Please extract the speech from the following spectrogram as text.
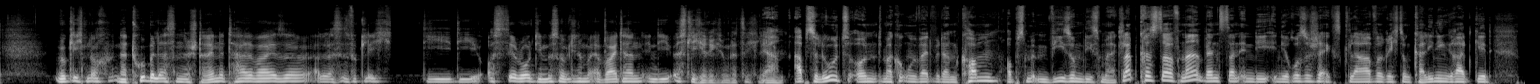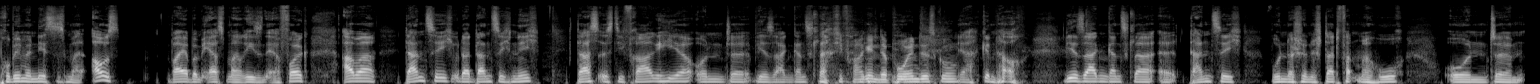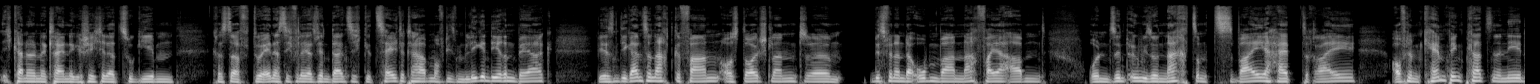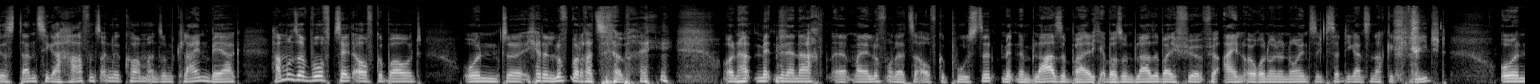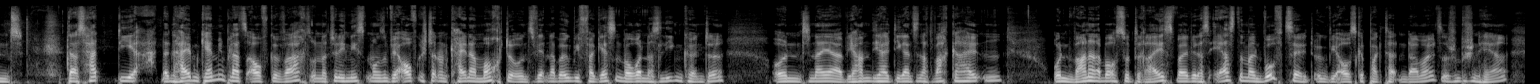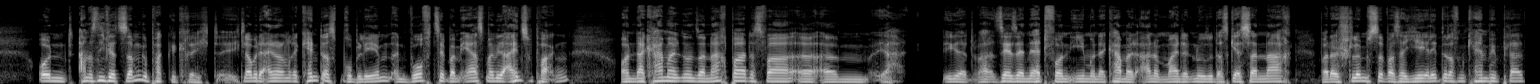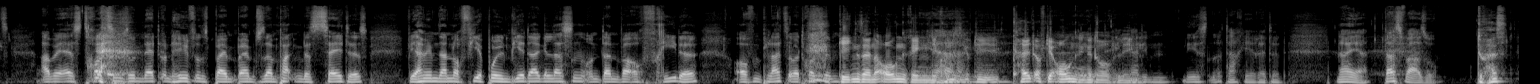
wirklich noch naturbelassene Strände teilweise. Also das ist wirklich die, die Ostsee Road, die müssen wir wirklich nochmal erweitern in die östliche Richtung tatsächlich. Ja, absolut. Und mal gucken, wie weit wir dann kommen. Ob es mit dem Visum diesmal klappt, Christoph. Ne? Wenn es dann in die, in die russische Exklave Richtung Kaliningrad geht, probieren wir nächstes Mal aus. War ja beim ersten Mal ein Riesenerfolg. Aber Danzig oder Danzig nicht, das ist die Frage hier. Und äh, wir sagen ganz klar. Die Frage in der Polendisco. Ja, genau. Wir sagen ganz klar, äh, Danzig, wunderschöne Stadt, fahrt mal hoch. Und ähm, ich kann nur eine kleine Geschichte dazu geben. Christoph, du erinnerst dich vielleicht, als wir in Danzig gezeltet haben auf diesem legendären Berg. Wir sind die ganze Nacht gefahren aus Deutschland. ähm, bis wir dann da oben waren nach Feierabend und sind irgendwie so nachts um zwei, halb drei auf einem Campingplatz in der Nähe des Danziger Hafens angekommen, an so einem kleinen Berg, haben unser Wurfzelt aufgebaut und äh, ich hatte eine Luftmatratze dabei und habe mitten in der Nacht äh, meine Luftmatratze aufgepustet mit einem Blasebalg, aber so ein Blasebalg für, für 1,99 Euro. Das hat die ganze Nacht gequietscht. Und das hat die, den halben Campingplatz aufgewacht und natürlich nächsten Morgen sind wir aufgestanden und keiner mochte uns. Wir hatten aber irgendwie vergessen, woran das liegen könnte. Und naja, wir haben die halt die ganze Nacht wach gehalten und waren dann aber auch so dreist, weil wir das erste Mal ein Wurfzelt irgendwie ausgepackt hatten damals, das ist schon ein bisschen her und haben es nicht wieder zusammengepackt gekriegt. Ich glaube, der eine oder andere kennt das Problem, ein Wurfzelt beim ersten Mal wieder einzupacken. Und da kam halt unser Nachbar, das war, äh, ähm, ja, wie gesagt, war sehr, sehr nett von ihm und er kam halt an und meinte nur so, dass gestern Nacht war das Schlimmste, was er je erlebt hat auf dem Campingplatz, aber er ist trotzdem so nett und hilft uns beim, beim Zusammenpacken des Zeltes. Wir haben ihm dann noch vier Pullen Bier da gelassen und dann war auch Friede auf dem Platz, aber trotzdem. Gegen seine Augenringe, die ja, konnte sich auf die, kalt auf die Augenringe drauflegen. Ja, den nächsten Tag gerettet. Naja, das war so. Du hast,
